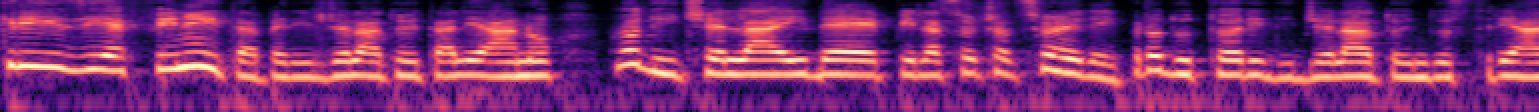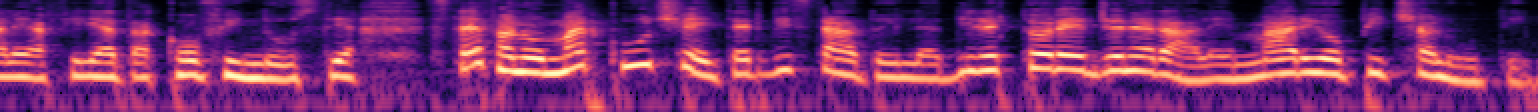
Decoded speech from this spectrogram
crisi è finita per il gelato italiano, lo dice l'AIDEPI, l'associazione dei produttori di gelato industriale affiliata a Confindustria. Stefano Marcucci ha intervistato il direttore generale Mario Piccialuti.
